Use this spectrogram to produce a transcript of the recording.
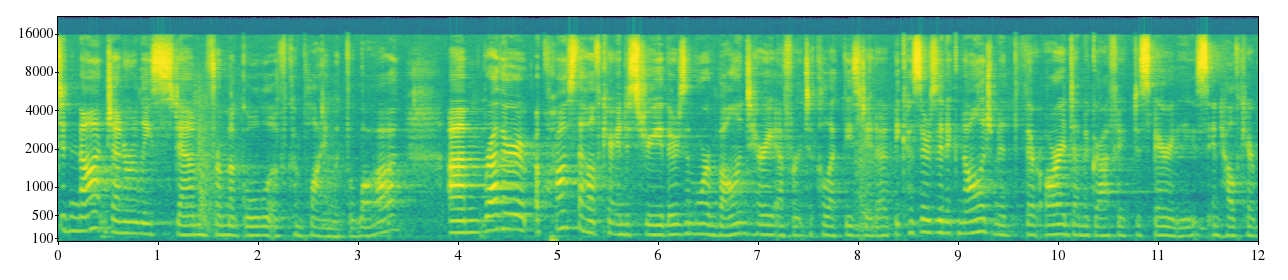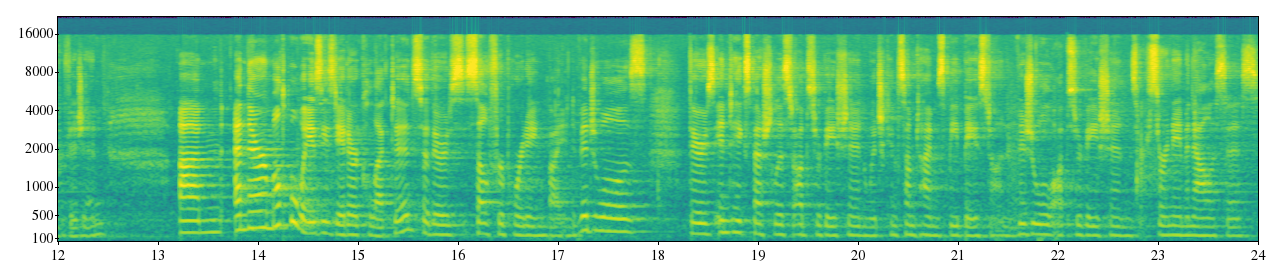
did not generally stem from a goal of complying with the law. Um, rather, across the healthcare industry, there's a more voluntary effort to collect these data because there's an acknowledgement that there are demographic disparities in healthcare provision. Um, and there are multiple ways these data are collected. So there's self-reporting by individuals. There's intake specialist observation, which can sometimes be based on visual observations or surname analysis.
